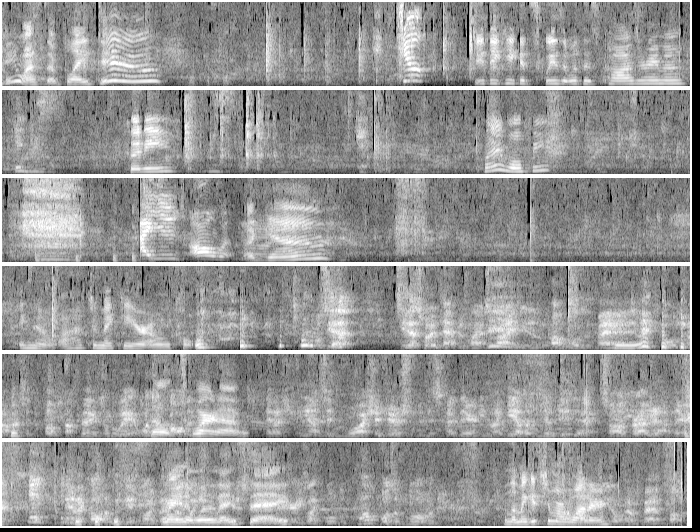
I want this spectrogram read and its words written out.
He wants to play too. Choo. Do you think he could squeeze it with his paws, Raina? It's Could he? Play, Wolfie. I used all of it. Again? I know, I'll have to make you your own cold. See, that's what had happened last night. You know, the pump wasn't bad. I told Sean, I said, the pump's not bad. on the way, I Don't squirt and I, you know, I said, well, I should just just cut there. And he's like, yeah, let me go do that. So I was driving out there, and I called him to get back. Raina, like, what did I say?" there." He's like, well, the pump wasn't blowing there. Let me get you more I'm like, water. you don't have a bad pump.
